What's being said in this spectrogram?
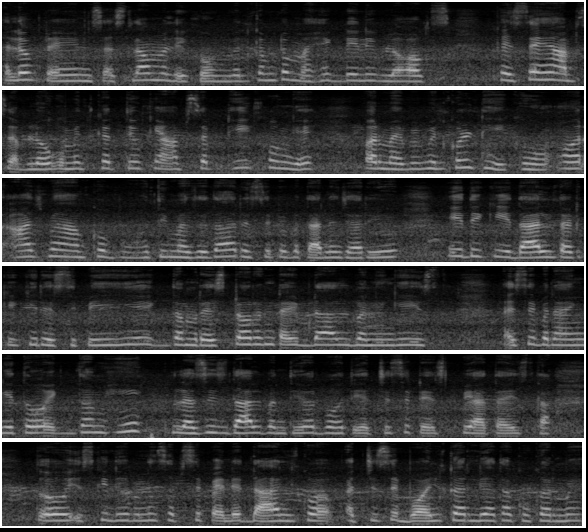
हेलो फ्रेंड्स अस्सलाम वालेकुम welcome to Mahak daily vlogs. कैसे हैं आप सब लोग? उम्मीद करती हूँ कि आप सब ठीक होंगे और मैं भी बिल्कुल ठीक हूँ। और आज मैं आपको बहुत ही मज़ेदार रेसिपी बताने जा रही हूँ। ये देखिए, दाल तड़के की रेसिपी ये एकदम रेस्टोरेंट टाइप दाल बनेंगी। इस, ऐसे बनाएँगे तो एकदम ही लजीज दाल बनती है और बहुत ही अच्छे से टेस्ट भी आता है इसका। तो इसके लिए मैंने सबसे पहले दाल को अच्छे से बॉईल कर लिया था कुकर में।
